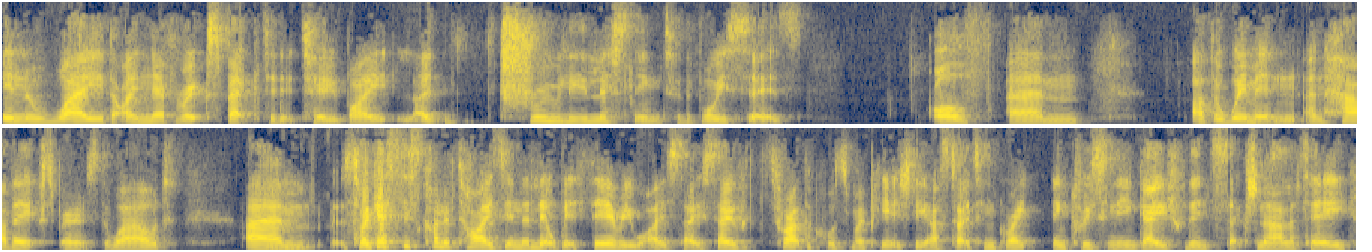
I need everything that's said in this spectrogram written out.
in a way that I never expected it to by like truly listening to the voices of um, other women and how they experience the world. Um, mm. So I guess this kind of ties in a little bit theory wise though. So throughout the course of my PhD, I started to great, increasingly engage with intersectionality,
